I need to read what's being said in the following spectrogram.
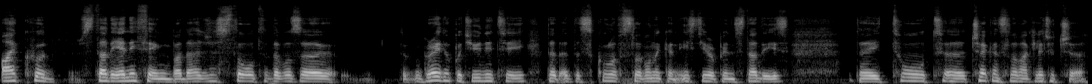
I could study anything, but I just thought there was a, great opportunity that at the School of Slavonic and East European Studies, they taught uh, Czech and Slovak literature.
